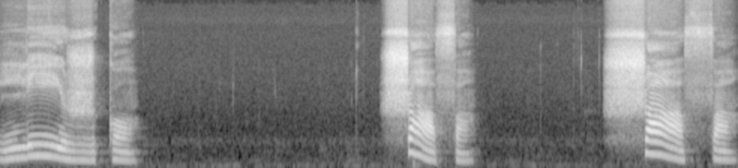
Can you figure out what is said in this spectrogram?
Ліжко. Шафа. Шафа.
